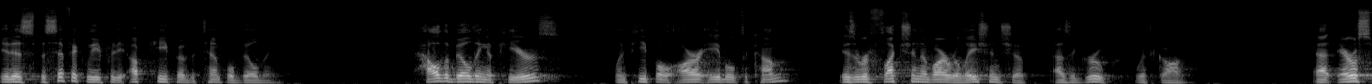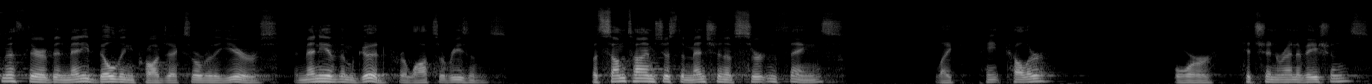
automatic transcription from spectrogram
It is specifically for the upkeep of the temple building. How the building appears when people are able to come is a reflection of our relationship as a group with God. At Arrowsmith, there have been many building projects over the years, and many of them good for lots of reasons. But sometimes just a mention of certain things, like paint color, or kitchen renovations,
